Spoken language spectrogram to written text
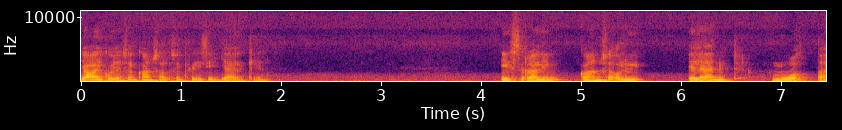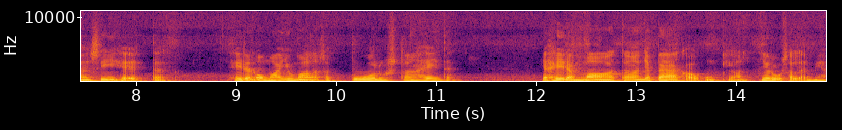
ja aikoja sen kansallisen kriisin jälkeen. Israelin kansa oli elänyt luottaen siihen, että heidän oma Jumalansa puolustaa heitä ja heidän maataan ja pääkaupunkiaan, Jerusalemia.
